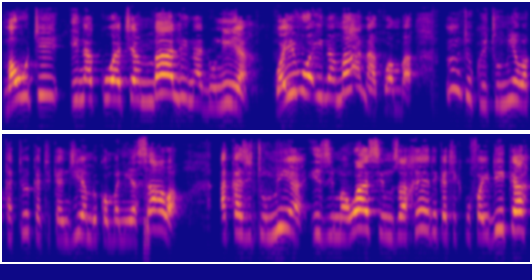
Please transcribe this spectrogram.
Mauti inakuacha mbali na dunia. Kwa hivyo ina maana kwamba mtu kuitumia wakati wake katika njia ambayo kwamba ni sawa akazitumia hizi mawasi mzaheri katika kufaidika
